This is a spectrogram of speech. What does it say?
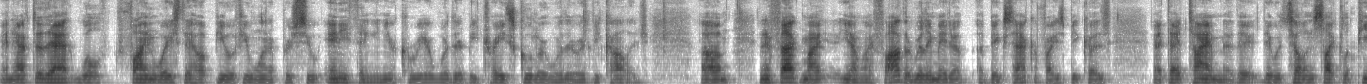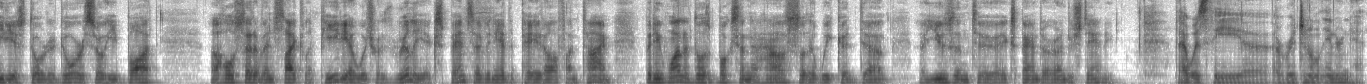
And after that, we'll find ways to help you if you want to pursue anything in your career, whether it be trade school or whether it be college. Um, and in fact, my you know my father really made a, a big sacrifice because at that time uh, they, they would sell encyclopedias door to door. So he bought a whole set of encyclopedia, which was really expensive, and he had to pay it off on time. But he wanted those books in the house so that we could uh, use them to expand our understanding. That was the uh, original internet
